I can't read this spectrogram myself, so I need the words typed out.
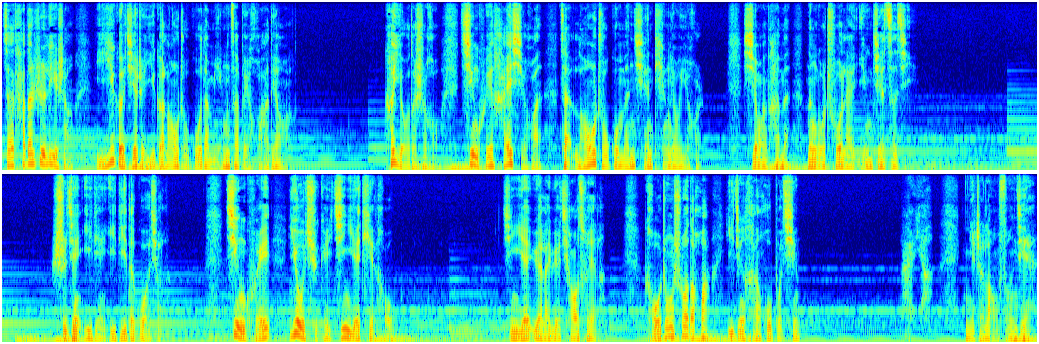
在他的日历上，一个接着一个老主顾的名字被划掉了。可有的时候，敬奎还喜欢在老主顾门前停留一会儿，希望他们能够出来迎接自己。时间一点一滴的过去了，敬奎又去给金爷剃头。金爷越来越憔悴了，口中说的话已经含糊不清。哎呀，你这老封建，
